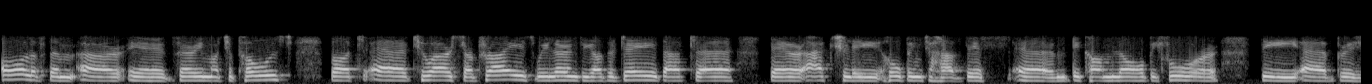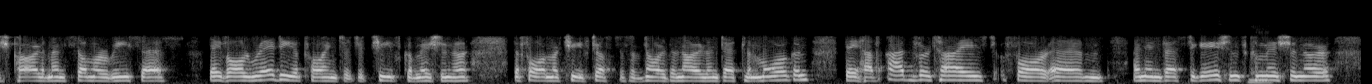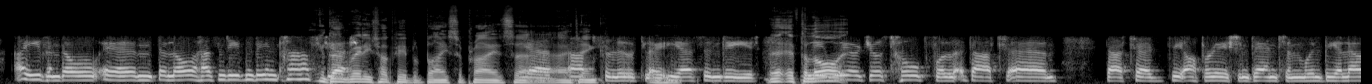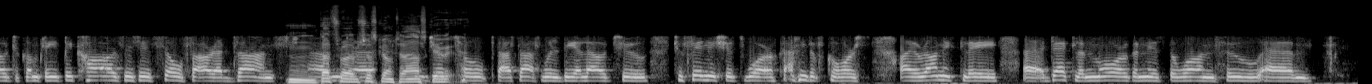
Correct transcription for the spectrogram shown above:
all of them are uh, very much opposed. But uh, to our surprise, we learned the other day that uh, they're actually hoping to have this um, become law before the uh, British Parliament summer recess. They've already appointed a chief commissioner, the former Chief Justice of Northern Ireland, Declan Morgan. They have advertised for um, an investigations commissioner, uh, even though um, the law hasn't even been passed yet. That yet. really took people by surprise, uh, Yes, I think. absolutely. Yes, indeed. Uh, if the we, law- we are just hopeful that um, that uh, the Operation Denton will be allowed to complete because it is so far advanced. Mm, that's what I was uh, just going to ask we you. Just hope that that will be allowed to to finish its work. And of course, ironically, uh, Declan Morgan is the one who. Um,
